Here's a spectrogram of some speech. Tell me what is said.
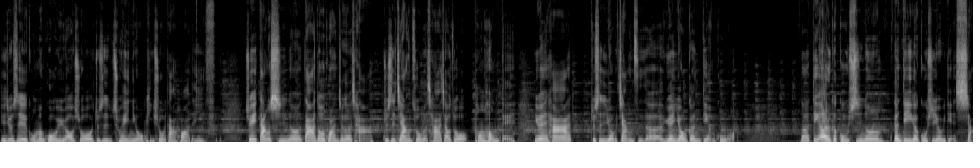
也就是我们国语哦说就是吹牛皮说大话的意思。所以当时呢，大家都管这个茶就是这样做的茶叫做碰红的，因为它就是有这样子的缘由跟典故哦。那第二个故事呢，跟第一个故事有一点像，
